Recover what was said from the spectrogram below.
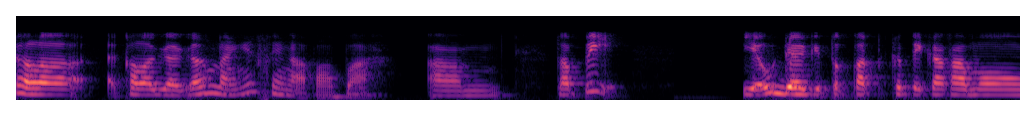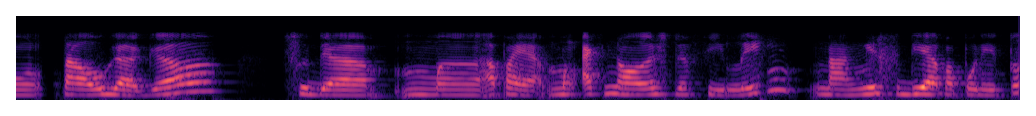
kalau kalau gagal nangis ya nggak apa-apa. Um, tapi ya udah gitu. Ket- ketika kamu tahu gagal sudah me, apa ya mengacknowledge the feeling nangis sedih apa pun itu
